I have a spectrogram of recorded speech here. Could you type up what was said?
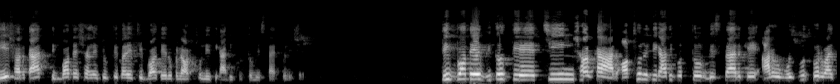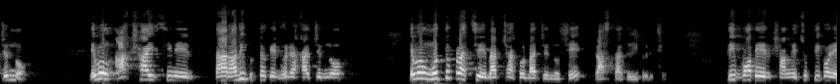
এই সরকার তিব্বতের সঙ্গে চুক্তি করে তিব্বতের উপরে অর্থনৈতিক আধিপত্য বিস্তার করেছে। তিব্বতের ভিতর দিয়ে চীন সরকার অর্থনৈতিক আধিপত্য বিস্তারকে আরও মজবুত করবার জন্য এবং আকসাই চীনের তার আধিপত্যকে ধরে রাখার জন্য এবং মধ্যপ্রাচ্যে ব্যবসা করবার জন্য সে রাস্তা তৈরি করেছে তিব্বতের সঙ্গে চুক্তি করে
